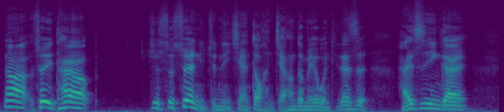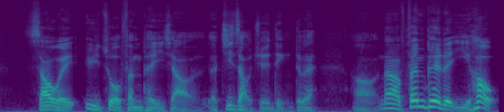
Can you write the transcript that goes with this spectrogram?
那所以他要就是，虽然你觉得你现在都很健康都没有问题，但是还是应该稍微预做分配一下，要及早决定，对不对？啊，那分配了以后，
